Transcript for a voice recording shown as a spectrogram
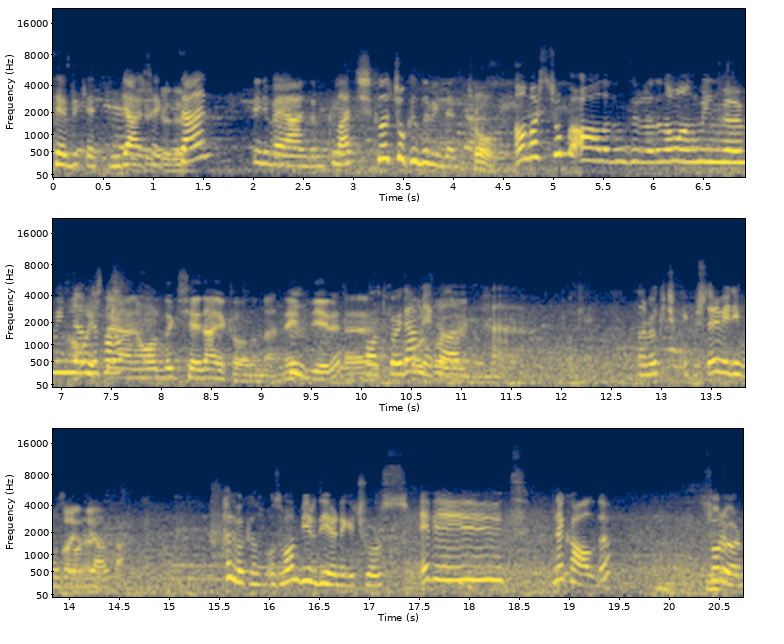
tebrik ettim. Gerçekten ederim. Seni beğendim. Clutch, clutch çok hızlı bildin. Çok. Ama başta çok ağladın, zırladın aman bilmiyorum bilmem Ama ne işte falan. yani oradaki şeyden yakaladım ben. Neydi diğeri? Ee, Portföyden mi yakaladın? Ha, okey. Sana böyle küçük ipuçları vereyim o zaman Aynen. birazdan. Hadi bakalım o zaman bir diğerine geçiyoruz. Evet. Ne kaldı? Soruyorum.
